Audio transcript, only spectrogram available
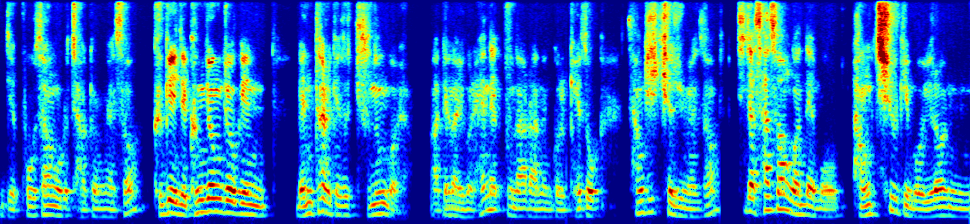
이제 보상으로 작용해서 그게 이제 긍정적인 멘탈을 계속 주는 거예요. 아, 내가 음. 이걸 해냈구나라는 걸 계속 상기시켜주면서 진짜 사소한 건데 뭐 방 치우기 뭐 이런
